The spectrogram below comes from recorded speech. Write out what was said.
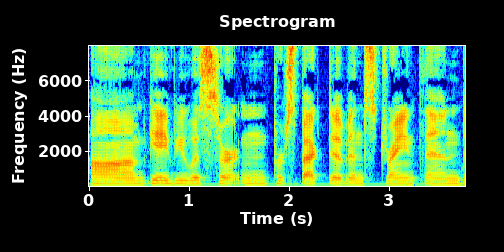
um, gave you a certain perspective and strength and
